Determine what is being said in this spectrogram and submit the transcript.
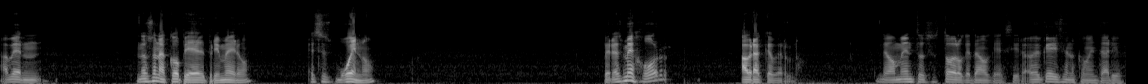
A ver, no es una copia del primero. Eso es bueno. Pero es mejor. Habrá que verlo. De momento eso es todo lo que tengo que decir. A ver qué dicen los comentarios.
